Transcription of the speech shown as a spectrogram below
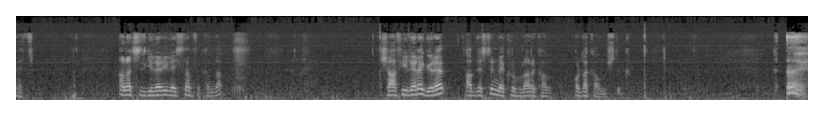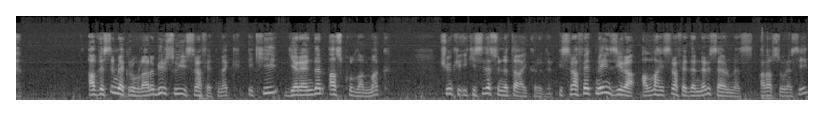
evet. Ana çizgileriyle İslam fıkhında Şafilere göre abdestin mekruhları kal orada kalmıştık. Abdestin mekruhları bir suyu israf etmek, iki gereğinden az kullanmak. Çünkü ikisi de sünnete aykırıdır. İsraf etmeyin zira Allah israf edenleri sevmez. Araf suresi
